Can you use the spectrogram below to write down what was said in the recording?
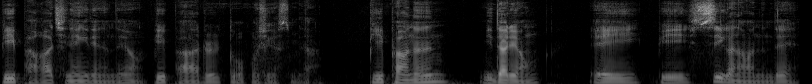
B파가 진행이 되는데요. B파를 또 보시겠습니다. B파는 미다령 A, B, C가 나왔는데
